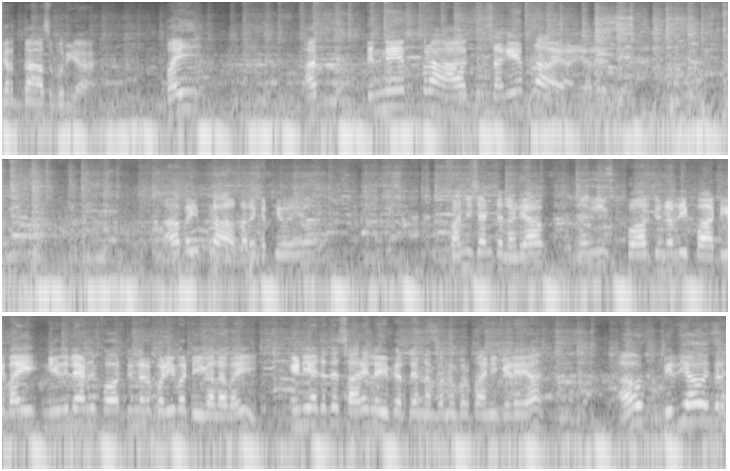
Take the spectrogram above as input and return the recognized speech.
गुरदासपुरिया। भाई तिने भ्रा, सगे भा यार। आ भाई, भ्रा सारे कट्ठे होए आ ਫੰਕਸ਼ਨ ਚੱਲਣ ਡਿਆ। ਨਵੀਂ ਫੋਰਚੂਨਰ ਦੀ ਪਾਰਟੀ ਬਾਈ। ਨਿਊਜ਼ੀਲੈਂਡ ਦੇ ਫੋਰਚੂਨਰ ਬੜੀ ਵੱਡੀ ਗੱਲ ਆ ਬਾਈ। ਇੰਡੀਆ 'ਚ ਤੇ ਸਾਰੇ ਲਈ ਫਿਰਦੇ ਨੰਬਰ ਨੰਬਰ ਪਾਣੀ ਕਿਹੜੇ ਆ। ਆਓ ਵੀਰ ਜੀ ਆਓ ਇੱਧਰ।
